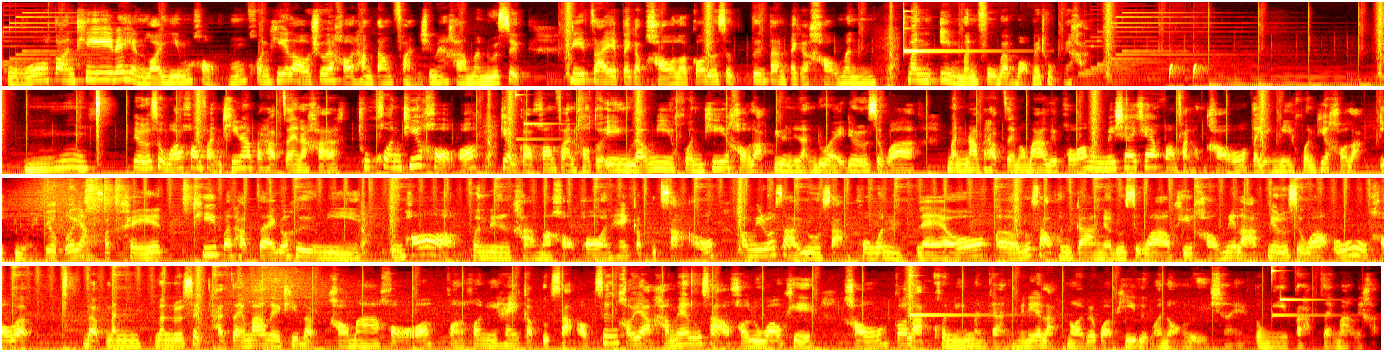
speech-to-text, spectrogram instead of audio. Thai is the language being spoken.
โหตอนที่ได้เห็นรอยยิ้มของคนที่เราช่วยเขาทำตามฝันใช่ไหมคะ มันรู้สึกดีใจไปกับเขา แล้วก็รู้สึกตื้นตันไปกับเขา มันมันอิ่มมันฟูแบบบอกไม่ถูกเลยค่ะอืมเดี๋ยวรู้สึกว่าความฝันที่น่าประทับใจนะคะ ทุกคนที่ขอเกี่ยวกับความฝันของตัวเอง แล้วมีคนที่เขารักอยู่ในนั้นด้วย เดี๋ยวรู้สึกว่า มันน่าประทับใจมากๆเลย เพราะว่ามันไม่ใช่แค่ความฝันของเขา แต่ยังมีคนที่เขาหลักอีกด้วย ยกตัวอย่างสักเคสที่ประทับใจก็คือมีคุณพ่อคนนึงค่ะมาขอพรให้กับลูกสาวเขามีลูกสาวอยู่สามคน แล้วลูกสาวคนกลางเนี่ยรู้สึกว่าโอเคเขาไม่รักเนี่ยรู้สึกว่าโอ้เขาแบบ แบบมันมันรู้สึกทัดใจมากเลยที่แบบเขามาขอพรข้อนี้ให้กับลูกสาว ซึ่งเขาอยากทำให้ลูกสาวเขารู้ว่าโอเคเขาก็รักคนนี้เหมือนกัน ไม่ได้รักน้อยไปกว่าพี่หรือว่าน้องเลยใช่ ตรงนี้ประทับใจมากเลยค่ะ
